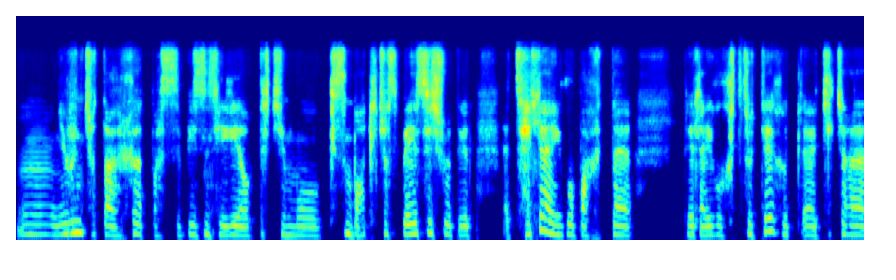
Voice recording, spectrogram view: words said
ерөн ч одоо орхиод бас бизнес хийгээ явдаг ч юм уу гэсэн бодолч бас байсан шүү. Тэгээд цалин айгу багтай тэгэл айгу хэцүүтэй ажиллаж байгаа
